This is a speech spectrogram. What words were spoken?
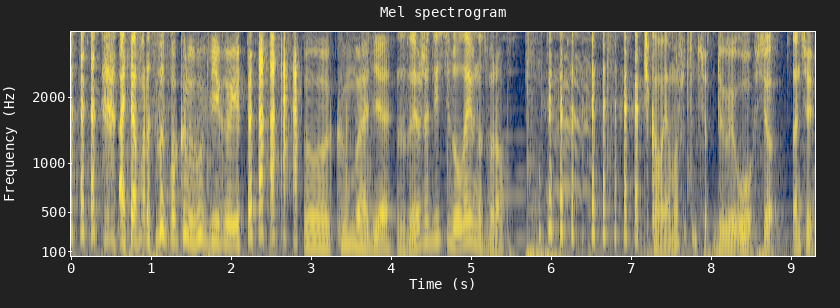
а я просто по кругу бігаю. О, кумедія. Зато я вже 200 доларів назбирав. Цікаво, я можу танцювати? Диви, о, все, танцюй.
